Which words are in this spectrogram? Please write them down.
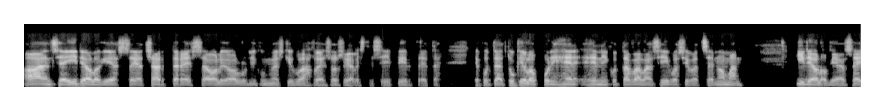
ANC-ideologiassa ja chartereissa oli ollut niin kuin myöskin vahvoja sosialistisia piirteitä. Ja kun tämä tuki loppui, niin he, he niin kuin tavallaan siivosivat sen oman ideologiansa ja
